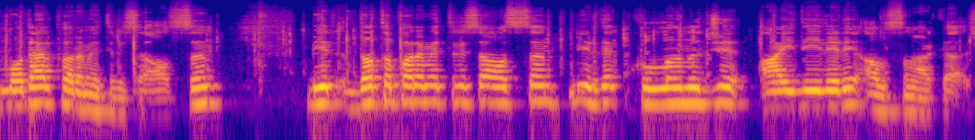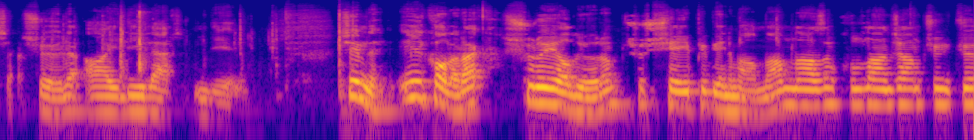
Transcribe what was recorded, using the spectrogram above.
model parametresi alsın. Bir data parametresi alsın. Bir de kullanıcı ID'leri alsın arkadaşlar. Şöyle ID'ler diyelim. Şimdi ilk olarak şurayı alıyorum. Şu shape'i benim almam lazım. Kullanacağım çünkü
